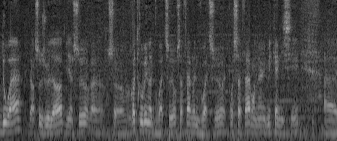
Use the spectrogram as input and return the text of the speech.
On doit, dans ce jeu-là, bien sûr, euh, se retrouver notre voiture, se faire une voiture. Et pour ce faire, on a un mécanicien euh,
